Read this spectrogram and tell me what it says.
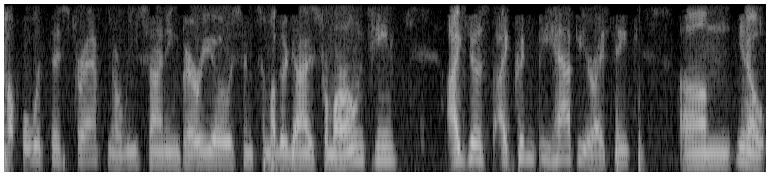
couple with this draft. You know, re-signing Berrios and some other guys from our own team. I just I couldn't be happier. I think um, you know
